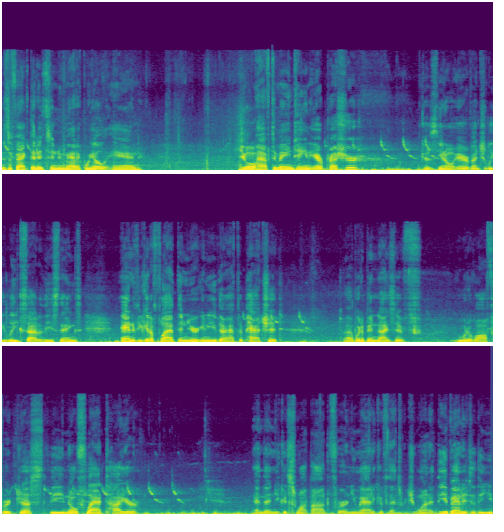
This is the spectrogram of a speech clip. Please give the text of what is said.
is the fact that it's a pneumatic wheel and you'll have to maintain air pressure because you know air eventually leaks out of these things. And if you get a flat then you're gonna either have to patch it. Uh, would have been nice if would have offered just the no flat tire and then you could swap out for a pneumatic if that's what you wanted. The advantage of the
